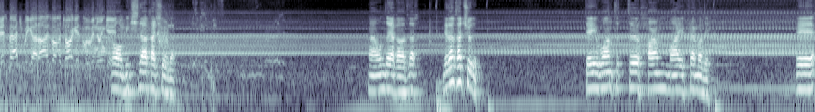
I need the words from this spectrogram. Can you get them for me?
Dispatch, we got eyes on the target. Moving to engage. O bir kişi daha kaçıyor orada. Ha onu da yakaladılar. Neden kaçıyordun? They wanted to harm my family. Ee,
